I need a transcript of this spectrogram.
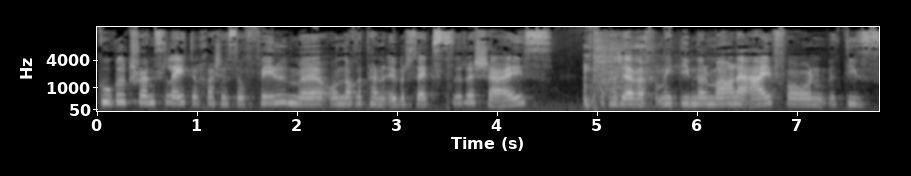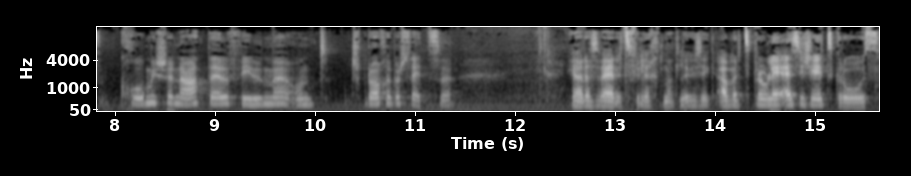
Google Translator kannst ja so filmen und nachher übersetzt er den Scheiß. Du kannst einfach mit deinem normalen iPhone dein komische Nachteil filmen und die Sprache übersetzen. Ja, das wäre jetzt vielleicht noch die Lösung. Aber das Problem, es ist jetzt gross.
